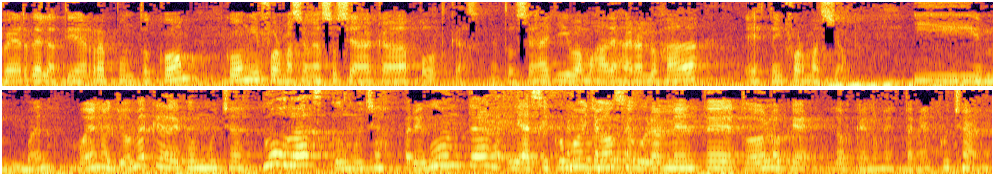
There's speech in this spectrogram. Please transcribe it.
verdelatierra.com con información asociada a cada podcast. Entonces allí vamos a dejar alojada esta información. Y bueno. Bueno, yo me quedé con muchas dudas, con muchas preguntas, y así como yo, seguramente todos los que, los que nos están escuchando.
